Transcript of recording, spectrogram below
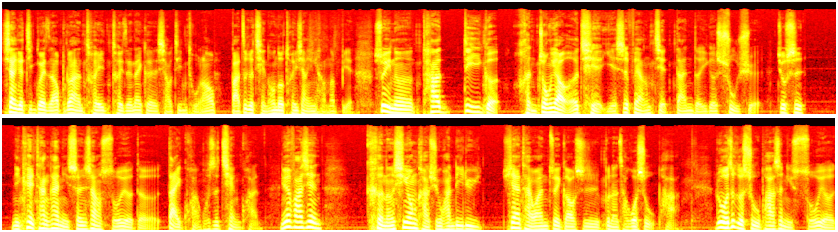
像一个金龟子，然后不断的推推着那个小金土，然后把这个钱通都推向银行那边。所以呢，它第一个很重要，而且也是非常简单的一个数学，就是。你可以看看你身上所有的贷款或是欠款，你会发现，可能信用卡循环利率现在台湾最高是不能超过十五趴。如果这个十五趴是你所有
